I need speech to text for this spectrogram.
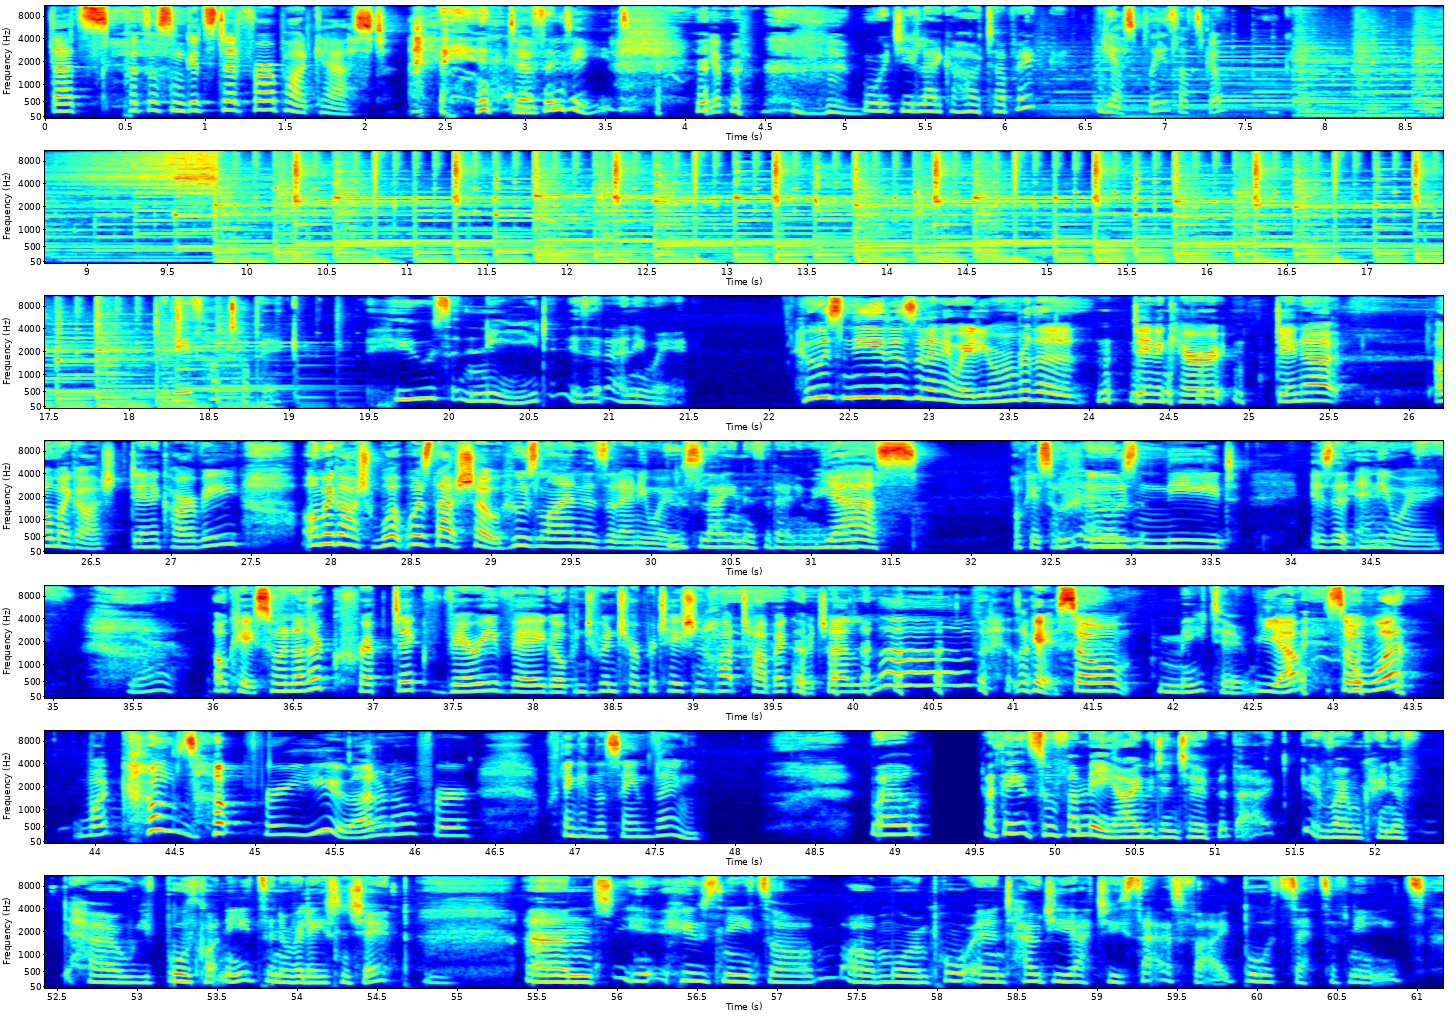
That's puts us in good stead for our podcast. it does indeed. yep. Would you like a hot topic? yes, please, let's go. Okay. Today's hot topic Whose need is it anyway? Whose need is it anyway? Do you remember the Dana Car Dana? Oh my gosh, Dana Carvey. Oh my gosh, what was that show? Whose line is it anyway? Whose line is it anyway? Yes. Okay, so whose need is it anyway? Yeah. Okay, so another cryptic, very vague, open to interpretation hot topic, which I love. Okay, so Me too. yeah. So what what comes up for you? I don't know if we're, we're thinking the same thing. Well, I think so for me, I would interpret that around kind of how you've both got needs in a relationship mm. and y- whose needs are, are more important. How do you actually satisfy both sets of needs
